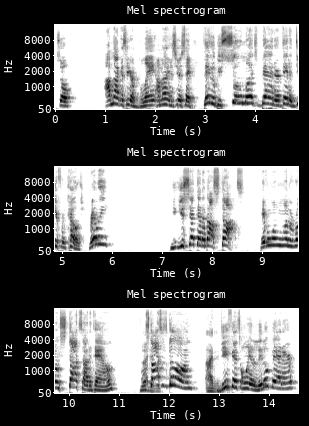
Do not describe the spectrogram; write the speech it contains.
So I'm not gonna sit here and blame. I'm not gonna sit here and say they would be so much better if they had a different coach. Really? You, you said that about Stotts. Everyone wanted to run Stotts out of town. Well, Stotts is gone. I didn't. Defense only a little better.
